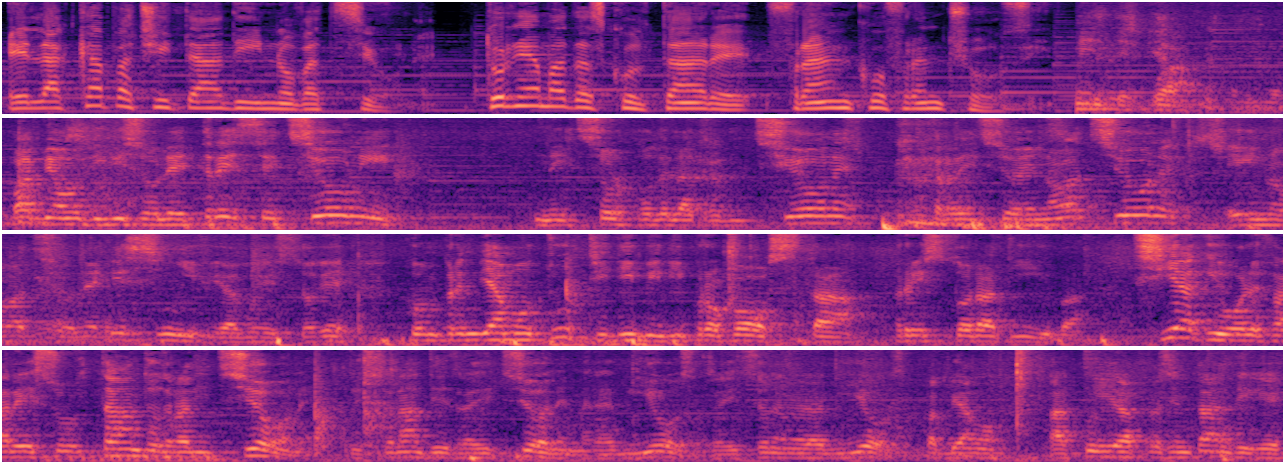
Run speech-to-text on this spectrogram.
e la capacità di innovazione. Torniamo ad ascoltare Franco Franciosi. Qua, qua abbiamo diviso le tre sezioni nel solco della tradizione, tradizione e innovazione e innovazione. Che significa questo? Che comprendiamo tutti i tipi di proposta ristorativa, sia chi vuole fare soltanto tradizione, ristoranti di tradizione meravigliosa, tradizione meravigliosa, qua abbiamo alcuni rappresentanti che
